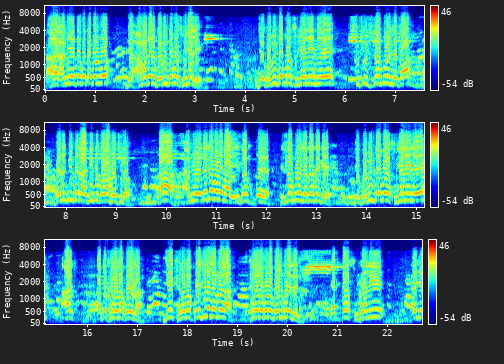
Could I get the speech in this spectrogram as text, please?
আর আমি এটা কথা বলব যে আমাদের গোবিন্দপুর সুজালে, যে গোবিন্দপুর সুজালি নিয়ে কিছু ইসলামপুরের নেতা অনেকদিন থেকে রাজনীতি করা হয়েছিল। হ্যাঁ আমি ওদেরকে বলো ভাই, ইসলাম ইসলামপুরের নেতা থেকে যে গোবিন্দ সুজালি নিয়ে আর এত খেলনা করো না। যে খেলনা করেছিলেন আপনারা, খেলনাগুলো বন্ধ করে দেন। একটা সুজালি এই যে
